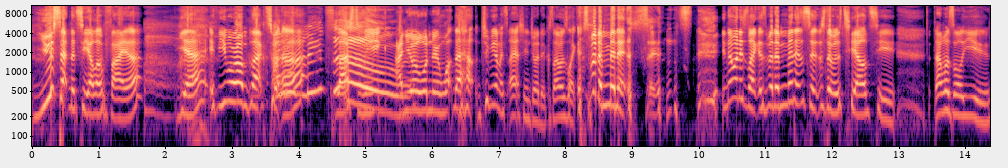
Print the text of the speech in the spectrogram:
you set the TL on fire. Yeah, if you were on Black Twitter didn't mean to. last week and you were wondering what the hell, to be honest, I actually enjoyed it because I was like, it's been a minute since. You know when it's like, it's been a minute since there was TLT. That was all you.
